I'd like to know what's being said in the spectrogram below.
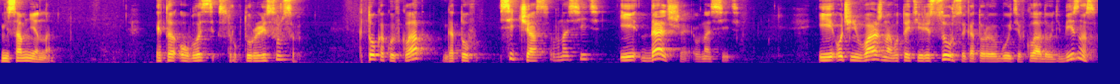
несомненно, это область структуры ресурсов. Кто какой вклад готов сейчас вносить и дальше вносить. И очень важно вот эти ресурсы, которые вы будете вкладывать в бизнес,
